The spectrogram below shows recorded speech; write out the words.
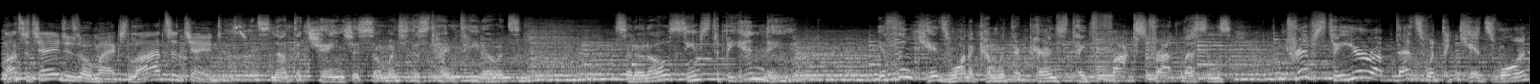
Lots of changes, though, Max. Lots of changes. It's not the changes so much this time, Tito. It's, it's that it all seems to be ending. You think kids want to come with their parents to take foxtrot lessons? Trips to Europe, that's what the kids want.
